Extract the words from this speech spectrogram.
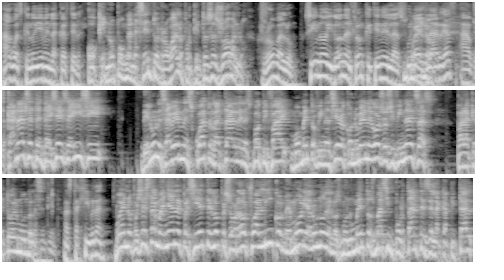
aguas que no lleven la cartera. O que no pongan acento en robalo, porque entonces róbalo. Róbalo. Sí, no, y Donald Trump que tiene las uñas Bueno, largas, agua. Canal 76 de Easy, de lunes a viernes, 4 de la tarde en Spotify, Momento Financiero, Economía, Negocios y Finanzas, para que todo el mundo las entienda. Hasta Gibran. Bueno, pues esta mañana el presidente López Obrador fue al Lincoln Memorial, uno de los monumentos más importantes de la capital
